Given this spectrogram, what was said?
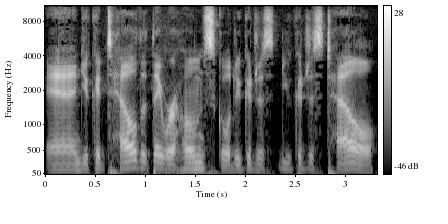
and you could tell that they were homeschooled, you could just you could just tell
